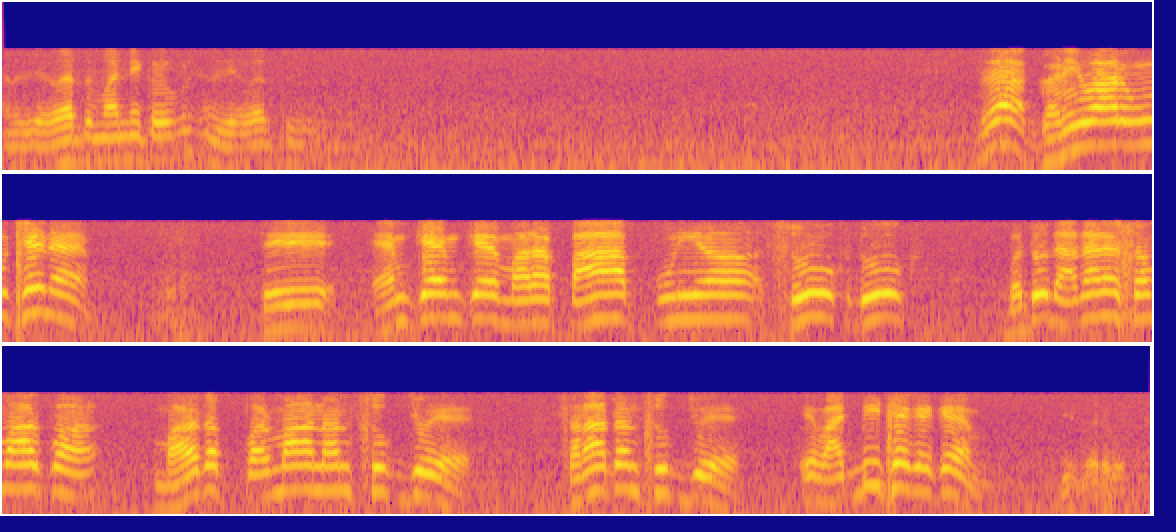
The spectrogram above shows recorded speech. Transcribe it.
અને વ્યવહાર તો માન્ય કરવો પડશે ને વ્યવહાર તો ઘણી વાર હું છે ને તે એમ કેમ કે મારા પાપ પુણ્ય સુખ દુઃખ બધું દાદાને સમર્પણ મારે તો પરમાનંદ સુખ જોઈએ સનાતન સુખ જોઈએ. એ વાજબી છે કે કેમ? બરોબર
